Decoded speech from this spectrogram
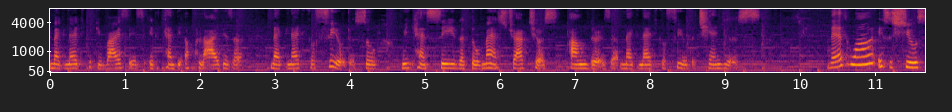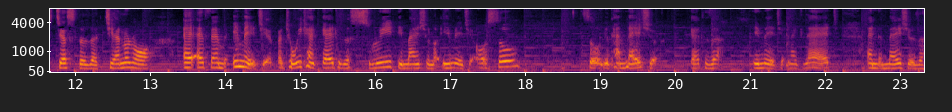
magnetic devices, it can be applied as a magnetic field. So we can see the domain structures under the magnetic field changes. That one is shows just the general AFM image, but we can get the three-dimensional image also. So you can measure, get the image like that, and measure the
